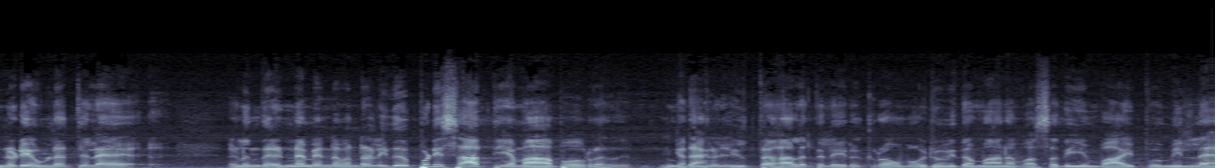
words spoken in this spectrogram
என்னுடைய உள்ளத்தில் எழுந்த எண்ணம் என்னவென்றால் இது எப்படி சாத்தியமாக போகிறது? இங்கே நாங்கள் யுத்த காலத்தில் இருக்கிறோம் ஒரு விதமான வசதியும் வாய்ப்பும் இல்லை.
